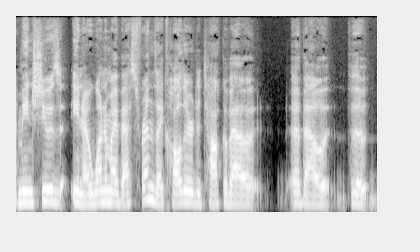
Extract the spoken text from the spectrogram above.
I mean, she was, you know, one of my best friends. I called her to talk about about the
